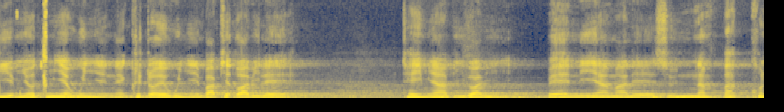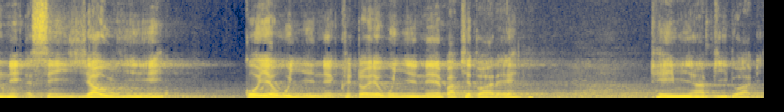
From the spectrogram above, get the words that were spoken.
ီအမျိုးသမီးရဲ့ဝိညာဉ်နဲ့ခရစ်တော်ရဲ့ဝိညာဉ်ပါဖြစ်သွားပြီလေထိမ်းများပြီးသွားပြီဘယ်နေရာမှာလဲဆိုနံပါတ်9အစဉ်ရောက်ရင် ကိုယ့်ရဲ့ဝိညာဉ်နဲ့ခရစ်တော်ရဲ့ဝိညာဉ်နဲ့ပါဖြစ်သွားတယ်ထိမ်းများပြီးသွားပြီ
